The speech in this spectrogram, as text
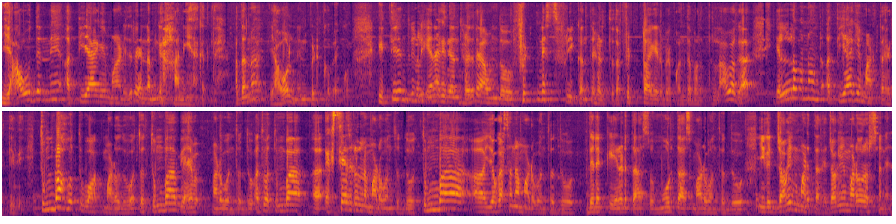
ಯಾವುದನ್ನೇ ಅತಿಯಾಗಿ ಮಾಡಿದರೆ ನಮಗೆ ಹಾನಿಯಾಗುತ್ತೆ. ಅದನ್ನು ಯಾವಾಗ ನೆನ್ಪಿಟ್ಕೋಬೇಕು. ಇತ್ತೀಚಿನ ದಿನಗಳು ಏನಾಗಿದೆ ಅಂತ ಹೇಳಿದ್ರೆ ಆ ಒಂದು ಫಿಟ್ನೆಸ್ ಫ್ರೀಕ್ ಅಂತ ಹೇಳ್ತದೆ ಫಿಟ್ ಆಗಿರಬೇಕು ಅಂತ ಬರುತ್ತಲ್ಲ ಆವಾಗ ಎಲ್ಲವನ್ನ ಒಂದು ಅತಿಯಾಗಿ ಮಾಡ್ತಾ ಇರ್ತೀವಿ. ತುಂಬ ಹೊತ್ತು ವಾಕ್ ಮಾಡೋದು ಅಥವಾ ತುಂಬ ವ್ಯಾಯಾಮ ಮಾಡುವಂಥದ್ದು ಅಥವಾ ತುಂಬ ಎಕ್ಸಸೈಸ್ಗಳನ್ನ ಮಾಡುವಂಥದ್ದು, ತುಂಬ ಯೋಗಾಸನ ಮಾಡುವಂಥದ್ದು, ದಿನಕ್ಕೆ ಎರಡು ತಾಸು, ಮೂರು ತಾಸು ಮಾಡುವಂಥದ್ದು. ಈಗ ಜಾಗಿಂಗ್ ಮಾಡ್ತಾರೆ ಜಾಗಿಂಗ್ ಮಾಡೋರು ಅಷ್ಟೇ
